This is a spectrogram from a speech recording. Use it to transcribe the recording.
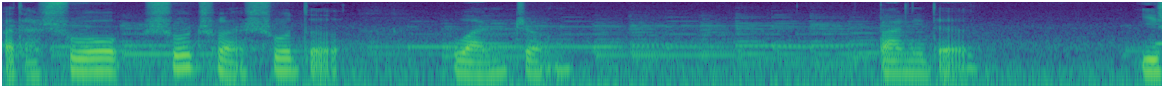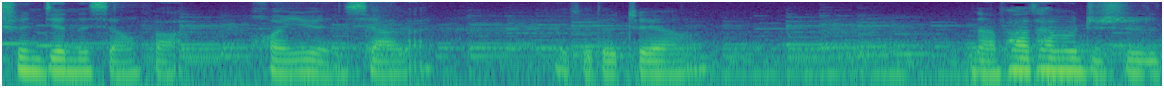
把它说说出来，说的完整，把你的一瞬间的想法还原下来。我觉得这样，哪怕他们只是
